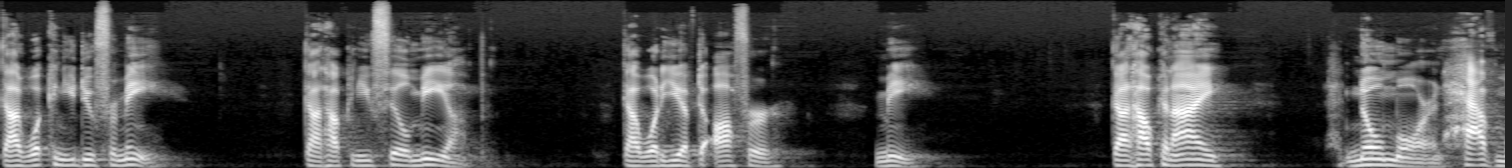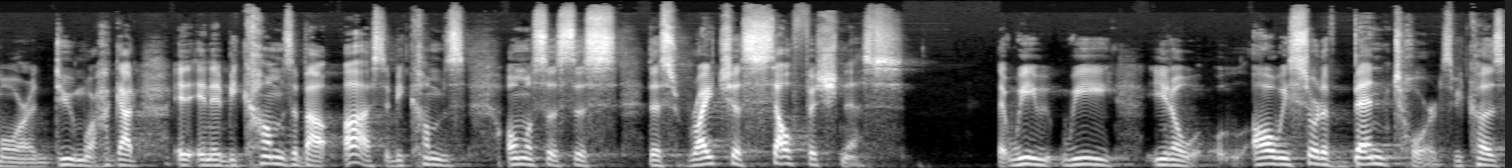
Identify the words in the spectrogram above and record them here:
God, what can you do for me? God, how can you fill me up? God, what do you have to offer me? God, how can I know more and have more and do more? God, and it becomes about us. It becomes almost this, this, this righteous selfishness that we, we you know, always sort of bend towards because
